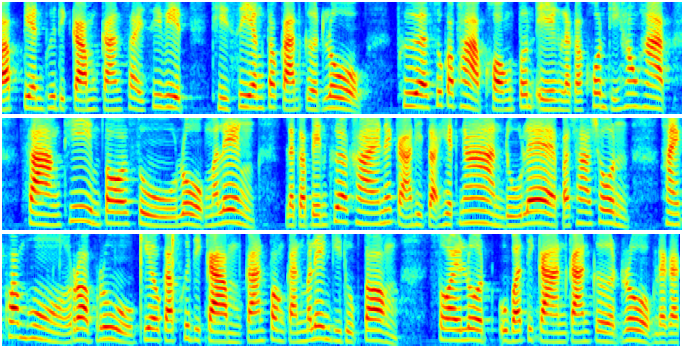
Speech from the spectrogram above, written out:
ปรับเปลี่ยนพฤติกรรมการใส่ชีวิตที่เสี่ยงต่อการเกิดโรค พื่อสุขภาพของตนเองและก็คนที่เฮาหักสร้างทีมต่อสู่โรคมะเร็งและก็เป็นเครือข่ายในการที่จะเฮ็ดงาน ดูแลประชาชน ให้ความรู้รอบรู้เกี่ยวกับพฤติกรรม การป้องกันมะเร็งที่ถูกต้อง ซอยลดอุบัติการการเกิดโรค และก็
